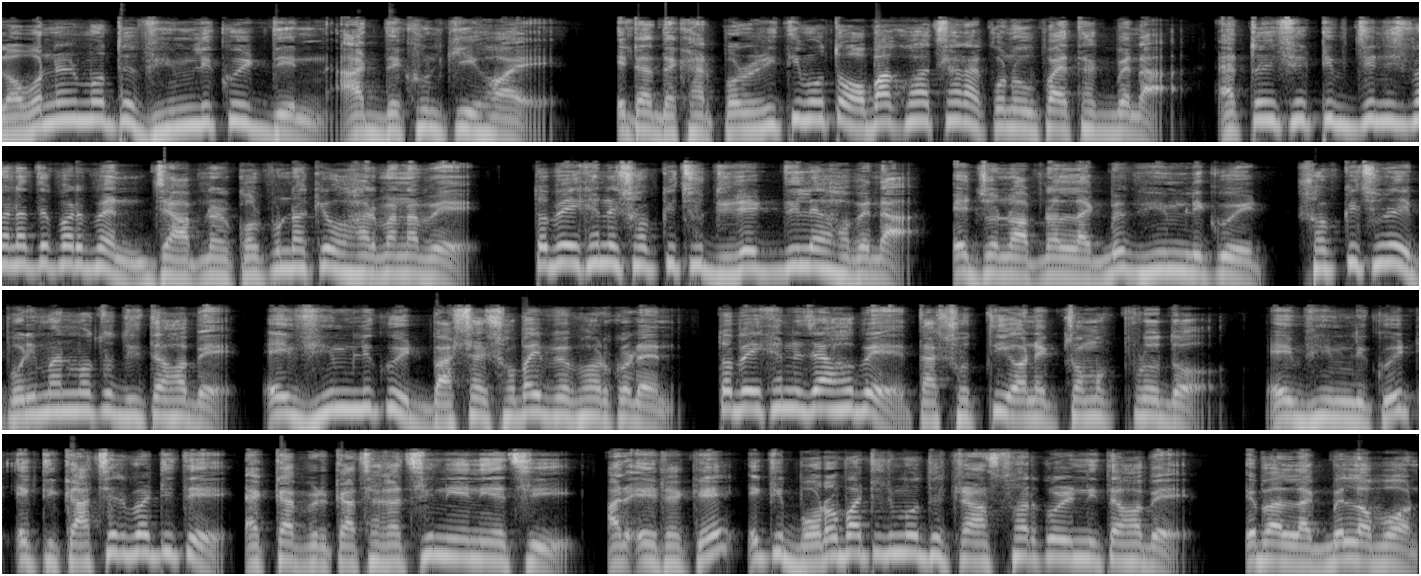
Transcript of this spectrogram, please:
লবণের মধ্যে ভীম লিকুইড দিন আর দেখুন কি হয়। এটা দেখার পর রীতিমতো অবাক হওয়া ছাড়া কোনো উপায় থাকবে না। এত ইফেক্টিভ জিনিস বানাতে পারবেন যা আপনার কল্পনাকেও হার মানাবে। তবে এখানে সবকিছু ডিরেক্ট দিলে হবে না। এর জন্য আপনার লাগবে ভীম লিকুইড। সবকিছুরই পরিমাণ মতো দিতে হবে। এই ভীম লিকুইড বাসায় সবাই ব্যবহার করেন। তবে এখানে যা হবে তা সত্যি অনেক চমকপ্রদ। এই ভীম লিকুইড একটি কাচের বাটিতে এক কাপের কাছাকাছি নিয়ে নিয়েছি। আর এটাকে একটি বড় বাটির মধ্যে ট্রান্সফার করে নিতে হবে। এবার লাগবে লবণ।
